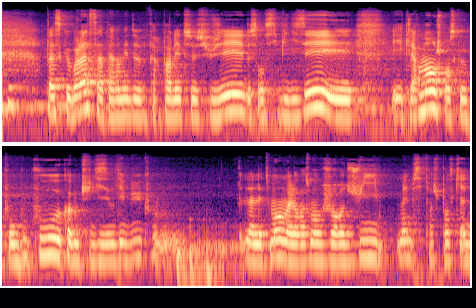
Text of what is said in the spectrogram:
parce que voilà ça permet de faire parler de ce sujet de sensibiliser et, et clairement je pense que pour beaucoup comme tu disais au début l'allaitement, malheureusement, aujourd'hui, même si je pense qu'il y a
